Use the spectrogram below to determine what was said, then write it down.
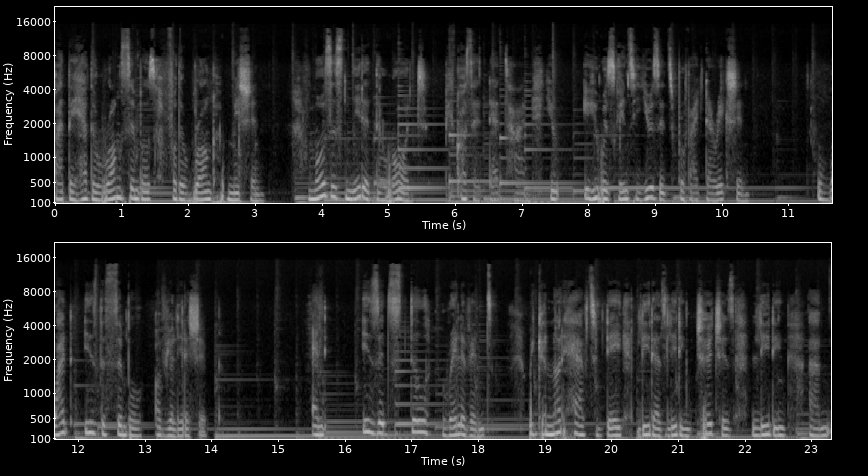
but they have the wrong symbols for the wrong mission. Moses needed the rod because at that time he, he was going to use it to provide direction. What is the symbol of your leadership? And is it still relevant We cannot have today leaders leading churches, leading um,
